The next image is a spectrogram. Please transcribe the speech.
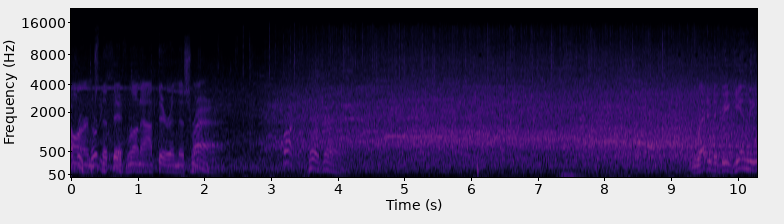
arms that they've run out there in this. Brad Boxberger. Ready to begin the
